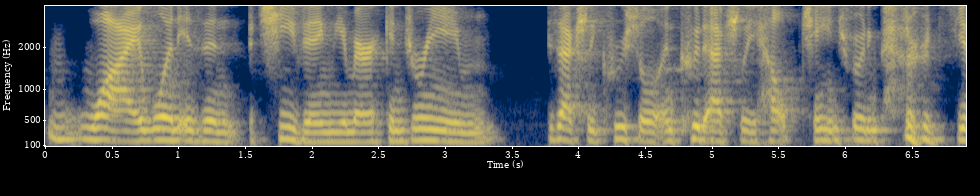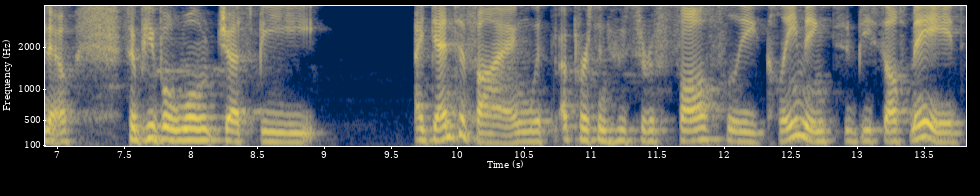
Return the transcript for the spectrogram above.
why one isn't achieving the American dream is actually crucial and could actually help change voting patterns, you know. So people won't just be identifying with a person who's sort of falsely claiming to be self-made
